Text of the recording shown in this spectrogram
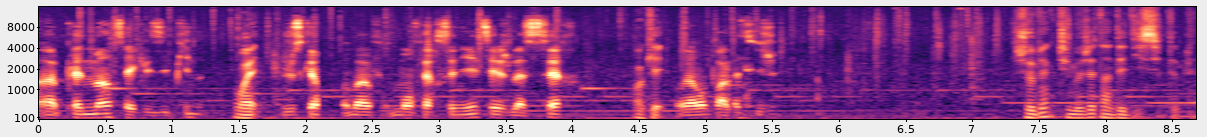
à pleine main, c'est avec les épines, Ouais. jusqu'à m'a- m'en faire saigner. Tu sais, je la serre Ok. vraiment par la tige. Je veux bien que tu me jettes un D10 s'il te plaît.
